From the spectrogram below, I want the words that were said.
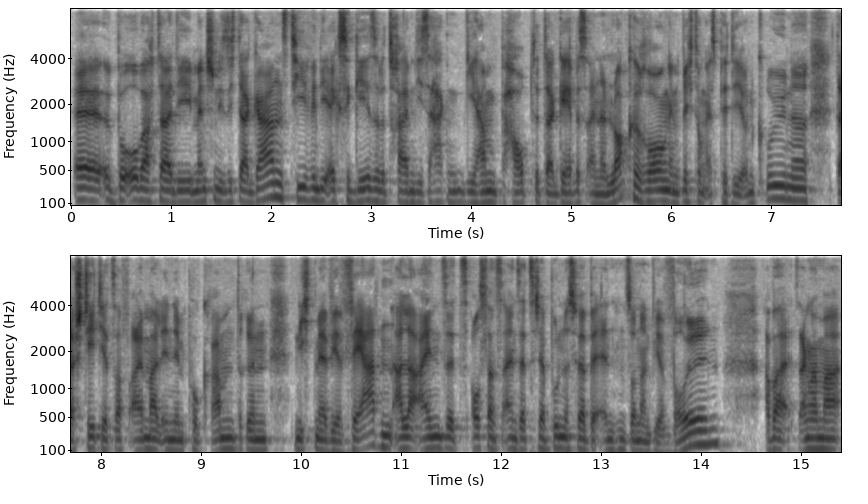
äh, Beobachter, die Menschen, die sich da ganz tief in die Exegese betreiben, die sagen, die haben behauptet, da gäbe es eine Lockerung in Richtung SPD und Grüne. Da steht jetzt auf einmal in dem Programm Programm drin, nicht mehr wir werden alle Einsatz, Auslandseinsätze der Bundeswehr beenden, sondern wir wollen. Aber sagen wir mal,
